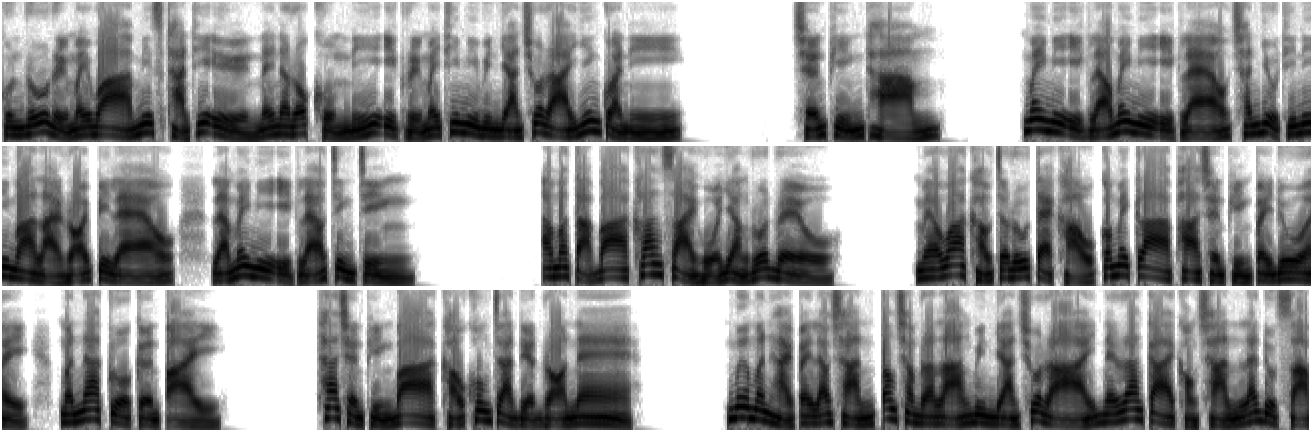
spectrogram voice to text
คุณรู้หรือไม่ว่ามีสถานที่อื่นในนรกขุมนี้อีกหรือไม่ที่มีวิญญาณชั่วร้ายยิ่งกว่านี้ เฉินผิงถาม ไม่มีอีกแล้วไม่มีอีกแล้ว ฉันอยู่ที่นี่มาหลายร้อยปีแล้ว และไม่มีอีกแล้วจริง ๆ อมตะบ้าคลั่งสายหัวอย่างรวดเร็ว แม้ว่าเขาจะรู้แต่เขาก็ไม่กล้าพาเฉินผิงไปด้วย มันน่ากลัวเกินไป ถ้าเฉินผิงบ้าเขาคงจะเดือดร้อนแน่ เมื่อมันหายไปแล้วฉันต้องชำระล้างวิญญาณชั่วร้ายในร่างกายของฉันและดูดซับ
